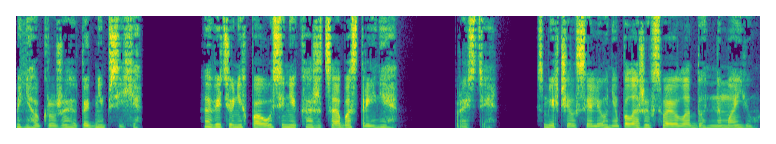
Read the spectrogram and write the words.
Меня окружают одни психи. А ведь у них по осени, кажется, обострение. Прости, смягчился Лёня, положив свою ладонь на мою.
